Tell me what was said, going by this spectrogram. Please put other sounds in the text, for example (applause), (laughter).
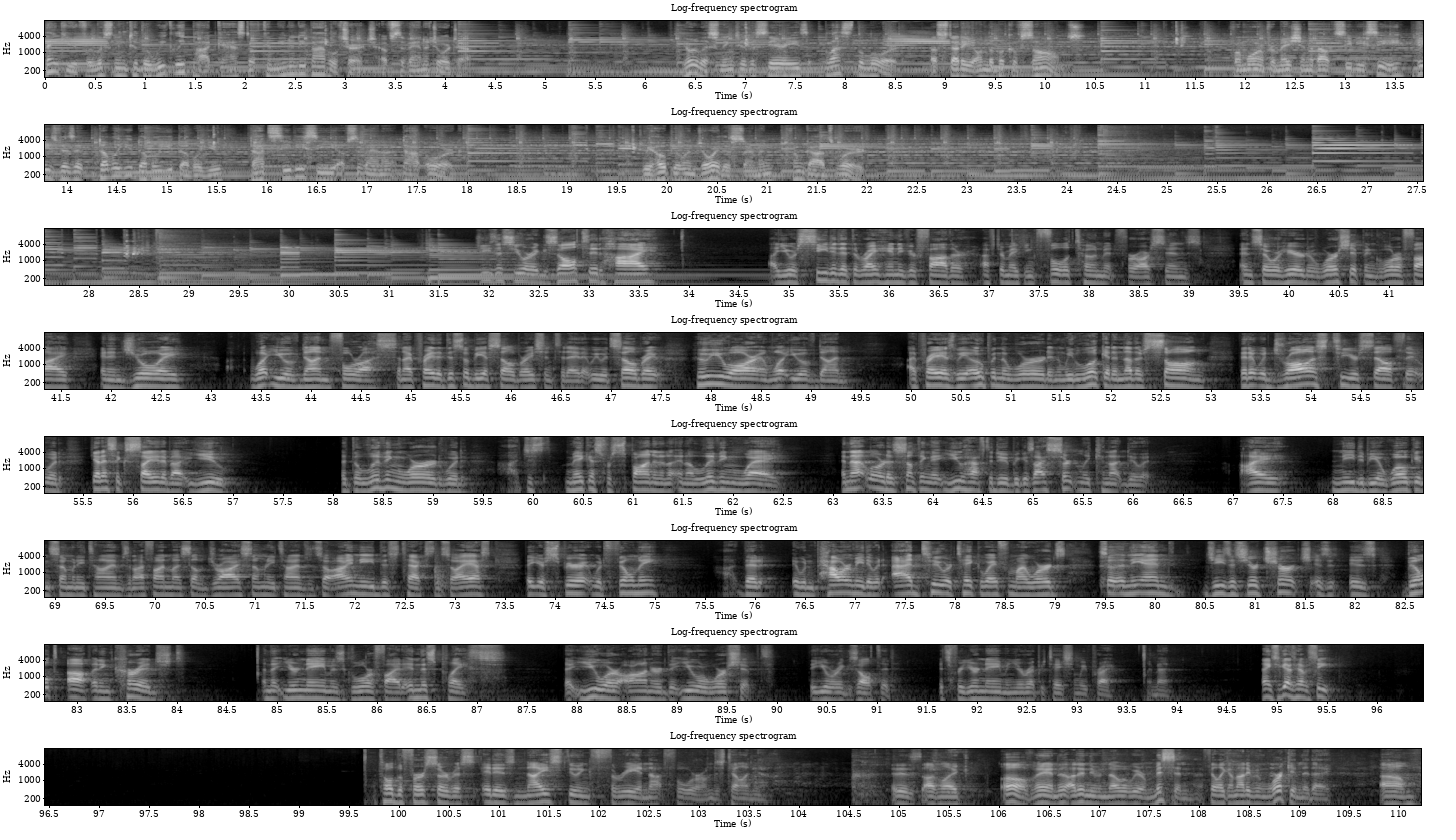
Thank you for listening to the weekly podcast of Community Bible Church of Savannah, Georgia. You're listening to the series Bless the Lord, a study on the book of Psalms. For more information about CBC, please visit www.cbcofsavannah.org. We hope you'll enjoy this sermon from God's Word. Exalted high. Uh, you are seated at the right hand of your Father after making full atonement for our sins. And so we're here to worship and glorify and enjoy what you have done for us. And I pray that this will be a celebration today, that we would celebrate who you are and what you have done. I pray as we open the word and we look at another song, that it would draw us to yourself, that would get us excited about you, that the living word would uh, just make us respond in a, in a living way. And that, Lord, is something that you have to do because I certainly cannot do it. I need to be awoken so many times, and I find myself dry so many times. And so I need this text. And so I ask that your spirit would fill me, uh, that it would empower me, that would add to or take away from my words. So in the end, Jesus, your church is, is built up and encouraged, and that your name is glorified in this place, that you are honored, that you are worshiped, that you are exalted. It's for your name and your reputation we pray. Amen. Thanks. You guys have a seat. I told the first service, it is nice doing three and not four. I'm just telling you. It is, I'm like, oh man, I didn't even know what we were missing. I feel like I'm not even working today. Um,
